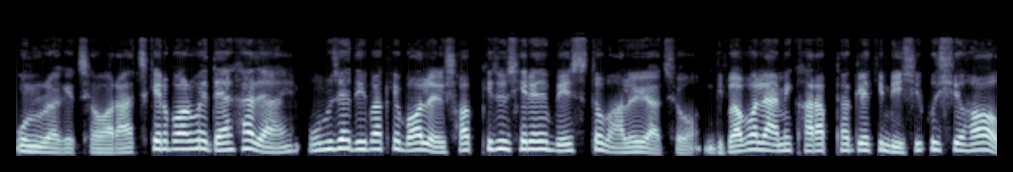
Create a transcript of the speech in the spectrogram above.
অনুরাগের ছোঁয়ার। আজকের পর্বে দেখা যায়, অনুজা দীপাকে বলে, সবকিছু ছেড়ে বেশ তো ভালোই আছো। দীপা বলে, আমি খারাপ থাকলে কি বেশি খুশি হও?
